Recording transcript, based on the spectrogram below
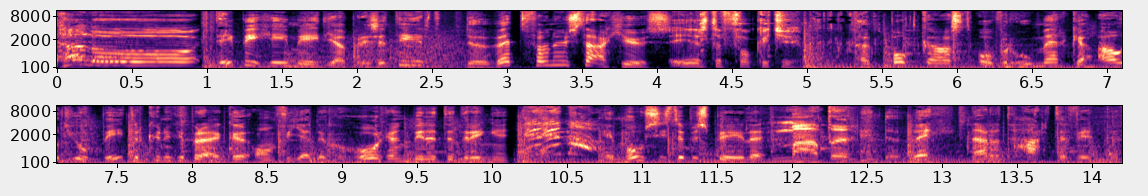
Hallo. DPG Media presenteert De Wet van Eustachius. Eerste fokketje. Een podcast over hoe merken audio beter kunnen gebruiken om via de gehoorgang binnen te dringen, emoties te bespelen Maten. en de weg naar het hart te vinden.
